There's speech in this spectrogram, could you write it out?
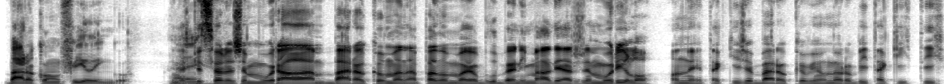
barokovom feelingu. Keď Hej. si hovorí, že mural a barokov má napadlo môj obľúbený maliar, že Murilo, on je taký, že barokový, on robí takých tých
